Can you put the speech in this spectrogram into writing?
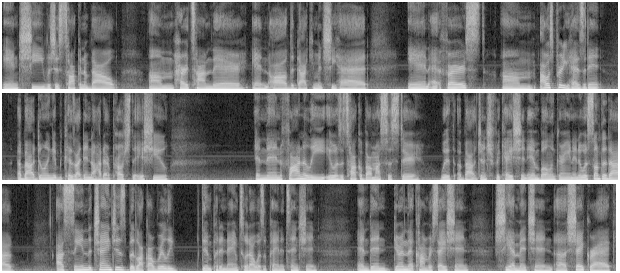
And she was just talking about um, her time there and all the documents she had. And at first, um, I was pretty hesitant about doing it because I didn't know how to approach the issue. And then finally, it was a talk about my sister with about gentrification in Bowling Green, and it was something that I I seen the changes, but like I really didn't put a name to it. I wasn't paying attention. And then during that conversation, she had mentioned uh, Shake Rag,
